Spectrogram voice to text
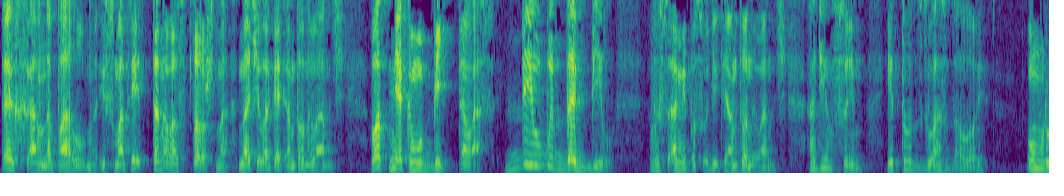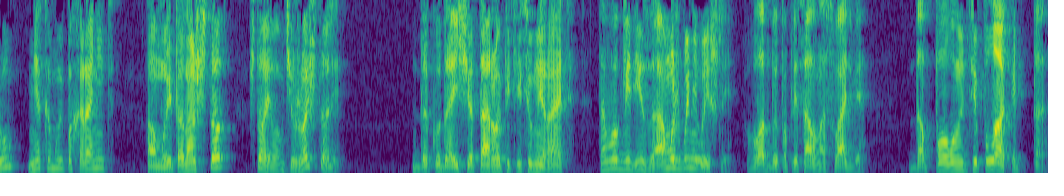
«Эх, Анна Павловна, и смотреть-то на вас тошно!» – начал опять Антон Иванович. «Вот некому бить-то вас! Бил бы да бил!» «Вы сами посудите, Антон Иванович. Один сын, и тот с глаз долой. Умру, некому и похоронить. А мы-то на что? Что, я вам чужой, что ли?» «Да куда еще торопитесь умирать? Того, гляди, замуж бы не вышли. Вот бы поплясал на свадьбе. Да полните плакать-то!»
